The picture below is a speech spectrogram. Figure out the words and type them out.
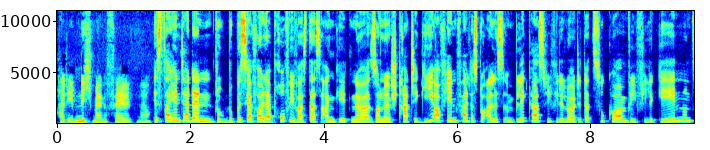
halt eben nicht mehr gefällt. Ne? Ist dahinter denn, du, du bist ja voll der Profi, was das angeht, ne? So eine Strategie auf jeden Fall, dass du alles im Blick hast, wie viele Leute dazukommen, wie viele gehen und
